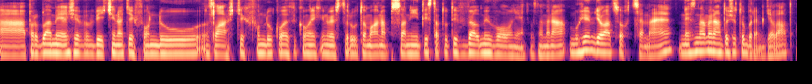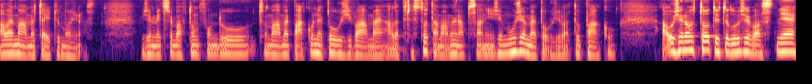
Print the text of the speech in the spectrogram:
A problém je, že většina těch fondů, zvlášť těch fondů kvalifikovaných investorů, to má napsané ty statuty velmi volně. To znamená, můžeme dělat, co chceme, neznamená to, že to budeme dělat, ale máme tady tu možnost. Že my třeba v tom fondu, co máme páku, nepoužíváme, ale přesto tam máme napsané, že můžeme používat tu páku. A už jenom z toho titulu, že vlastně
